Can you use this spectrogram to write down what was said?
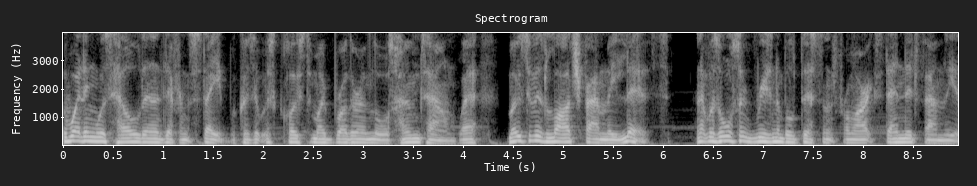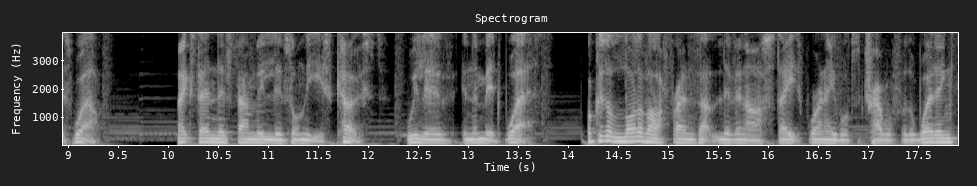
The wedding was held in a different state because it was close to my brother in law's hometown, where most of his large family lives, and it was also reasonable distance from our extended family as well. My extended family lives on the East Coast. We live in the Midwest. Because a lot of our friends that live in our state were unable to travel for the wedding,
